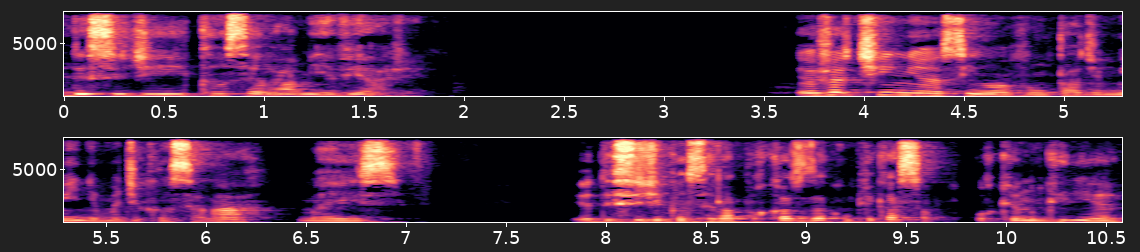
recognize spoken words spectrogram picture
decidi cancelar a minha viagem. Eu já tinha assim uma vontade mínima de cancelar, mas eu decidi cancelar por causa da complicação, porque eu não queria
